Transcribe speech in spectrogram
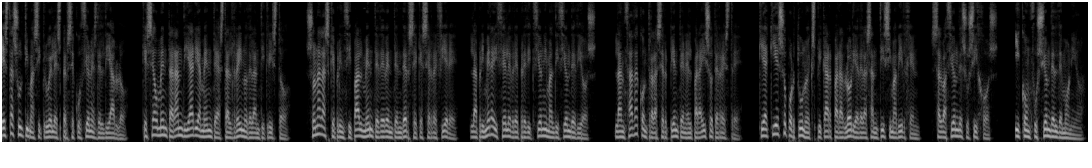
Estas últimas y crueles persecuciones del diablo, que se aumentarán diariamente hasta el reino del anticristo, son a las que principalmente debe entenderse que se refiere, la primera y célebre predicción y maldición de Dios, lanzada contra la serpiente en el paraíso terrestre, que aquí es oportuno explicar para gloria de la Santísima Virgen, salvación de sus hijos, y confusión del demonio.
